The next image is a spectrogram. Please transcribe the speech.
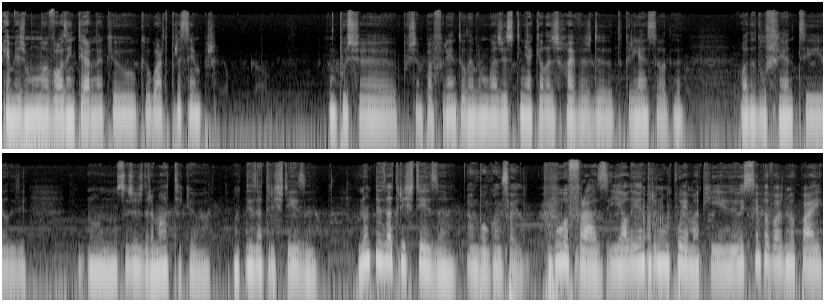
é mesmo uma voz interna que eu, que eu guardo para sempre. Me puxa, puxa-me para a frente. Eu lembro-me às vezes tinha aquelas raivas de, de criança ou de, ou de adolescente e ele dizia não, não sejas dramática, não te des à tristeza. Não te des à tristeza. É um bom conselho. Que boa frase. E ela entra num poema aqui. Eu ouço sempre a voz do meu pai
